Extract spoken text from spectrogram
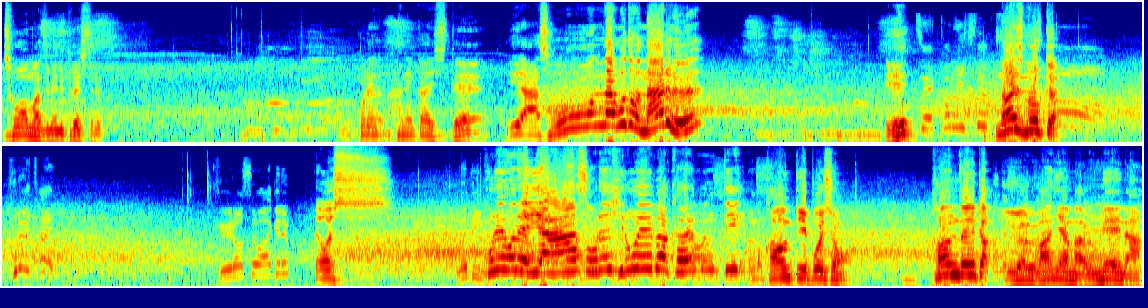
超真面目にプレイしてる。これ跳ね返して。いやーそんなことなる？え？ナイスブロック。拾いたいクロスを上げる。よし。これをねいやーそれ拾えばカウンティカウンティーポジション。完全にかうわワニャマうめえな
